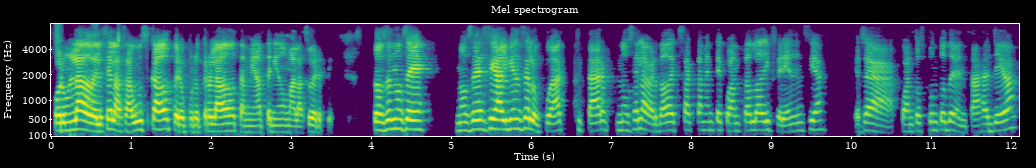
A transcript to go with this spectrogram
por un lado él se las ha buscado, pero por otro lado también ha tenido mala suerte. Entonces no sé, no sé si alguien se lo pueda quitar, no sé la verdad exactamente cuánta es la diferencia, o sea, cuántos puntos de ventaja lleva,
